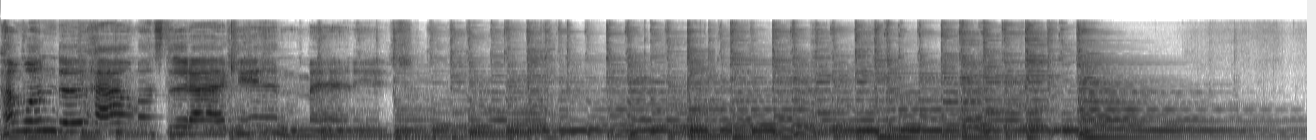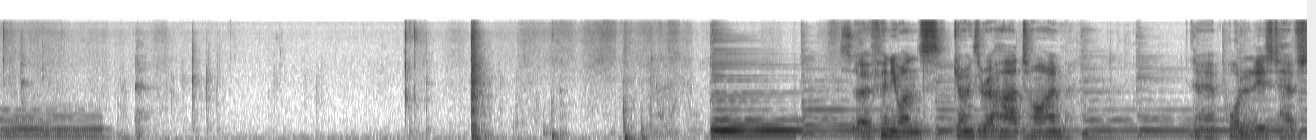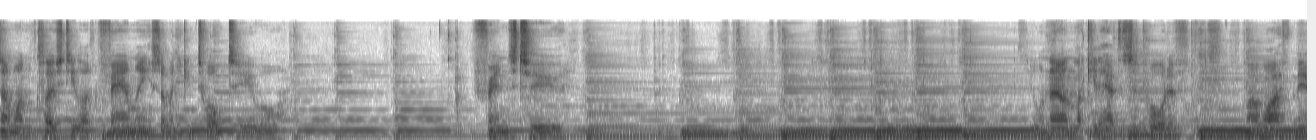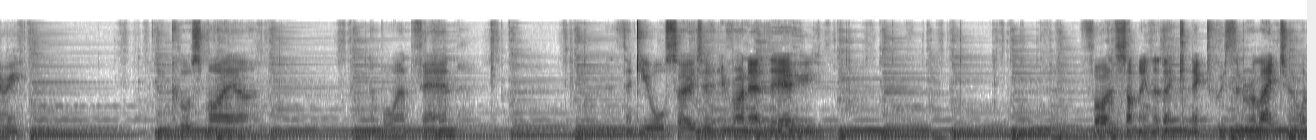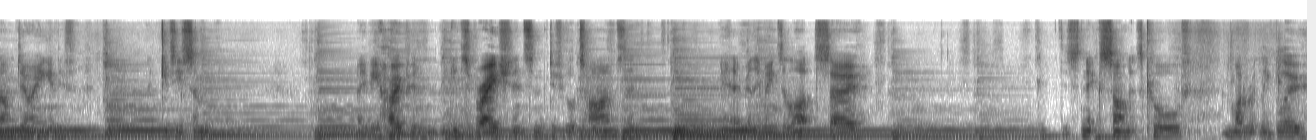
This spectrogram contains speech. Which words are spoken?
I wonder how much that I can manage. Anyone's going through a hard time, you know how important it is to have someone close to you, like family, someone you can talk to, or friends too. You all know I'm lucky to have the support of my wife Mary, and of course my uh, number one fan thank you also to everyone out there who finds something that they connect with and relate to what I'm doing and if it gives you some maybe hope and inspiration in some difficult times then yeah that really means a lot. So this next song it's called Moderately Blue.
